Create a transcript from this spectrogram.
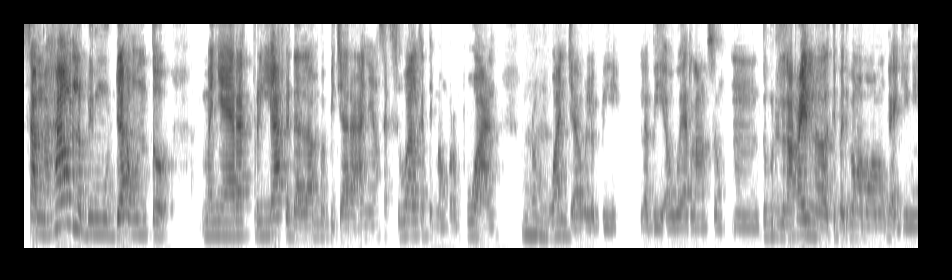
somehow lebih mudah untuk menyeret pria ke dalam pembicaraan yang seksual ketimbang perempuan. Hmm. Perempuan jauh lebih lebih aware langsung hmm, tunggu dulu ngapain? Lo tiba-tiba ngomong-ngomong kayak gini.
